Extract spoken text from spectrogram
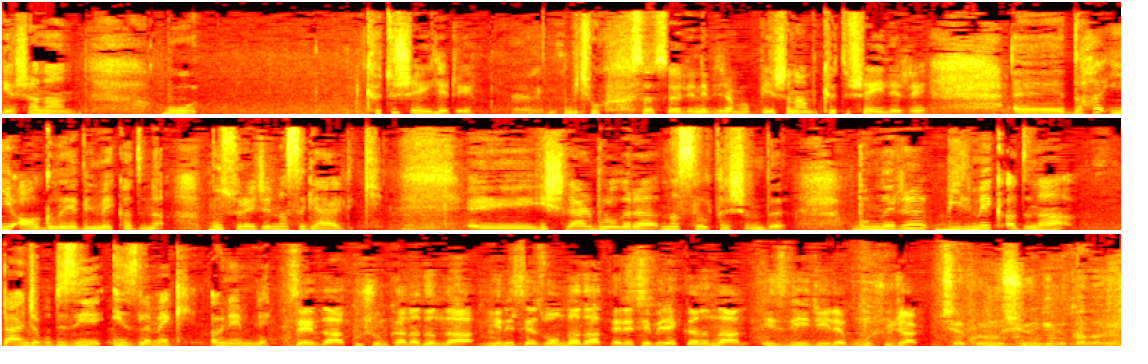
yaşanan bu kötü şeyleri birçok söz söylenebilir ama yaşanan bu kötü şeyleri e, daha iyi algılayabilmek adına bu sürece nasıl geldik? E, işler buralara nasıl taşındı? Bunları bilmek adına bence bu diziyi izlemek önemli. Sevda Kuş'un kanadında yeni sezonda da TRT1 ekranından izleyiciyle buluşacak. Çırpılmış yün gibi kabarır.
